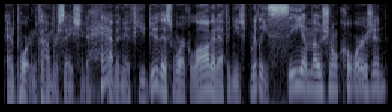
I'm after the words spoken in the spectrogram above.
an important conversation to have. And if you do this work long enough and you really see emotional coercion,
